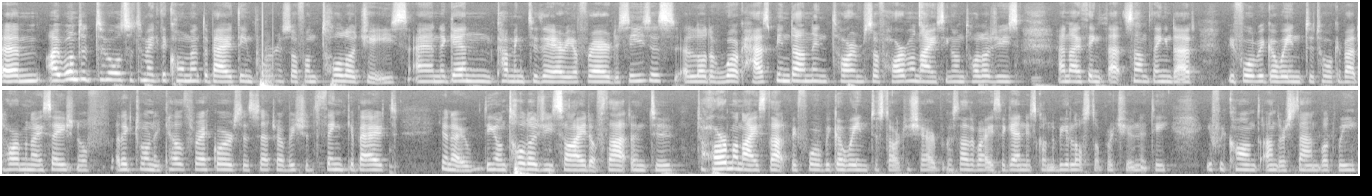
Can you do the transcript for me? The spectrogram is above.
Um, I wanted to also to make the comment about the importance of ontologies, and again, coming to the area of rare diseases, a lot of work has been done in terms of harmonizing ontologies, and I think that's something that before we go in to talk about harmonization of electronic health records, etc., we should think about you know, the ontology side of that and to, to harmonize that before we go in to start to share, because otherwise, again, it's going to be a lost opportunity if we can't understand what we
